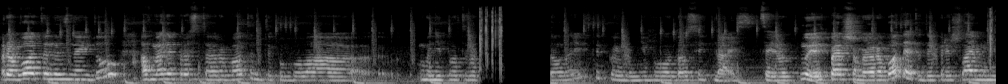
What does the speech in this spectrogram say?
роботу не знайду. А в мене просто робота, ну, типу, була. Мені платили доларів, типу, і мені було досить найс. Це ну, перша моя робота, я туди прийшла і мені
